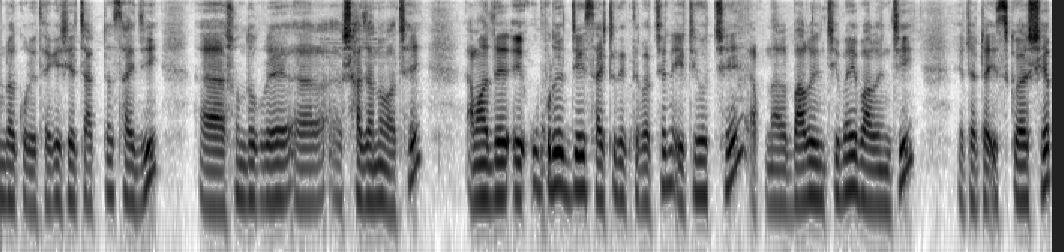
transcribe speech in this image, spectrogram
আমরা করে থাকি, সেই চারটা সাইজই সুন্দর করে সাজানো আছে। আমাদের এই উপরের যে সাইজটা দেখতে পাচ্ছেন, এটি হচ্ছে আপনার বারো ইঞ্চি বাই বারো ইঞ্চি। এটা একটা স্কোয়ার শেপ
